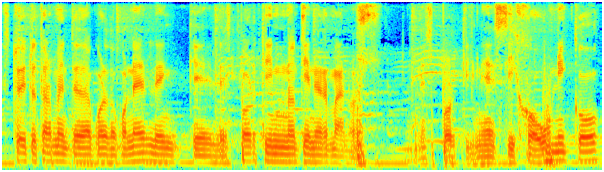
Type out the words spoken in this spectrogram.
Estoy totalmente de acuerdo con él en que el Sporting no tiene hermanos. El Sporting es hijo único,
